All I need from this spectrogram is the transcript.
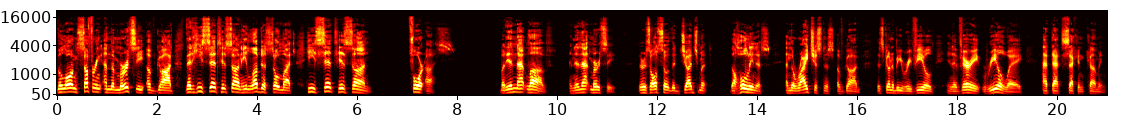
the long suffering and the mercy of God, that He sent His Son. He loved us so much. He sent His Son for us. But in that love and in that mercy, there is also the judgment, the holiness, and the righteousness of God that's going to be revealed in a very real way at that second coming.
